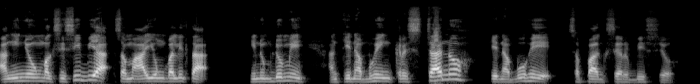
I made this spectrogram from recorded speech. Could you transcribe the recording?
ang inyong magsisibya sa maayong balita. Hinumdumi ang kinabuhing Kristiyano, kinabuhi sa pagserbisyo.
